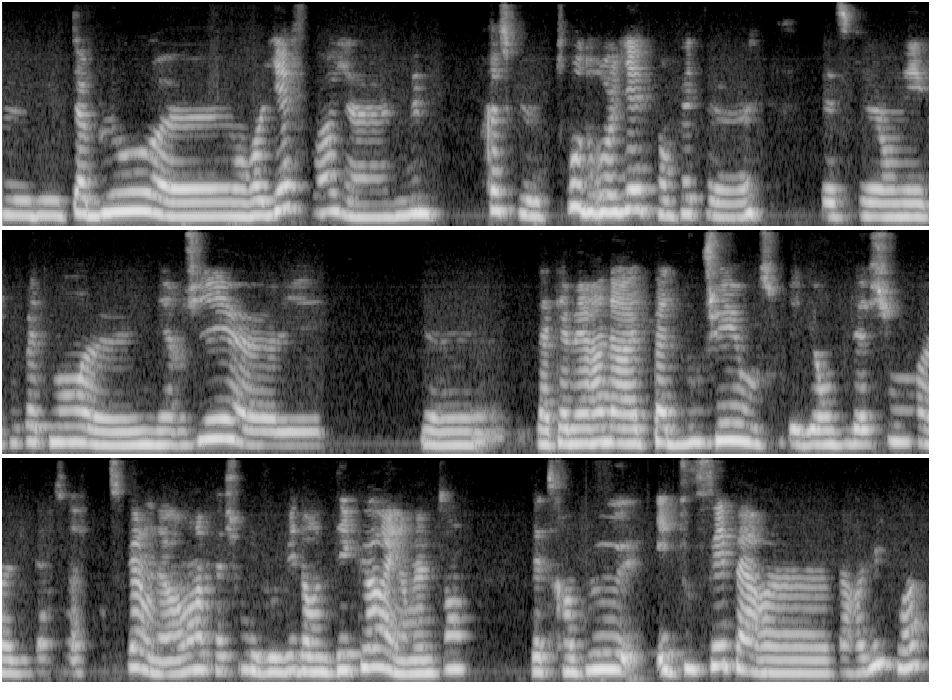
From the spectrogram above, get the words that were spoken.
de, tableau euh, en relief. Quoi. Il y a même presque trop de relief en fait, euh, parce qu'on est complètement euh, immergé. Les, la caméra n'arrête pas de bouger, on suit les déambulations du personnage principal. On a vraiment l'impression d'évoluer dans le décor et en même temps d'être un peu étouffé par, par lui. quoi.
